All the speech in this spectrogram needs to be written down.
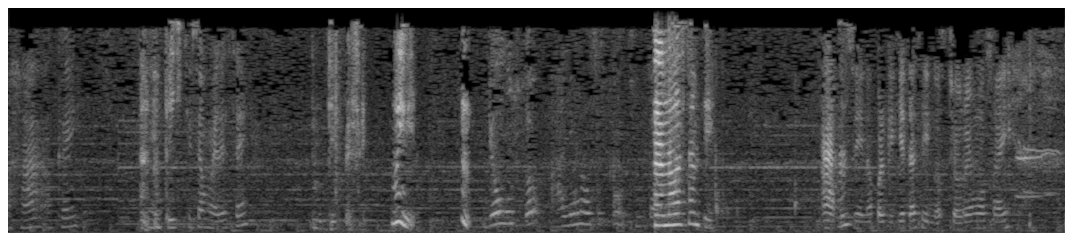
Ajá, ok. Ah, Sí, ok. sí se humedece. Ok, perfecto. Muy bien. Yo uso... Ah, yo no uso esponjita. Pero no bastante. Ah, pues sí, ¿no? Porque qué tal si nos chorremos ahí.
